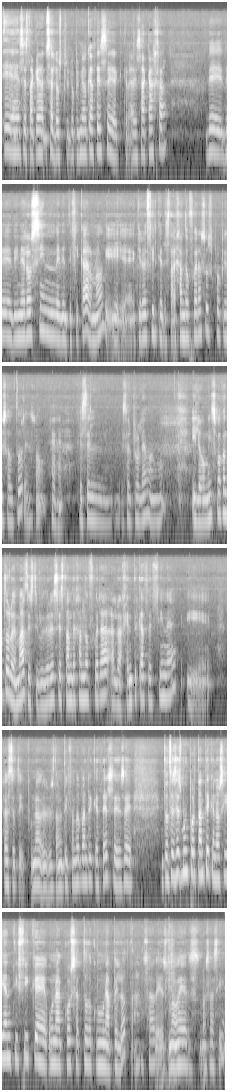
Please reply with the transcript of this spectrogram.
eh, se está, queda- o sea, los pri- lo primero que hace es eh, crear esa caja de, de dinero sin identificar, ¿no? Y, eh, quiero decir que te está dejando fuera a sus propios autores, ¿no? es, el, es el problema, ¿no? Y lo mismo con todo lo demás, distribuidores se están dejando fuera a la gente que hace cine y, ¿sabes? Una- lo están utilizando para enriquecerse. ese- entonces es muy importante que no se identifique una cosa todo como una pelota, ¿sabes? No es, no es así.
